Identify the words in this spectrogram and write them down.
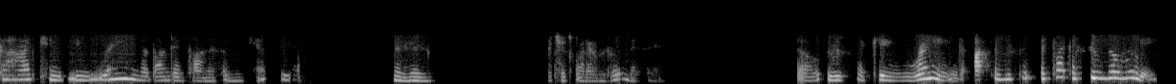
God can be raining abundance on us and we can't see it, Mm-hmm. which is what I was witnessing. So it was like getting rained. It was, it's like a tsunami,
